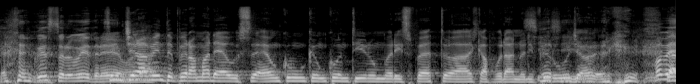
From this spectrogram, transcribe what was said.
questo lo vedremo sinceramente dai. per Amadeus è un, comunque un continuum rispetto al capodanno di sì, Perugia sì. vabbè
